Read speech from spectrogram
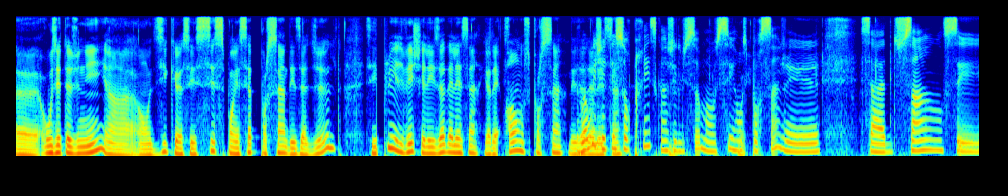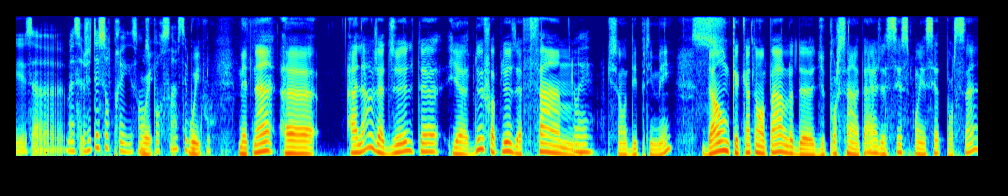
Euh, aux États-Unis, euh, on dit que c'est 6,7% des adultes. C'est plus élevé chez les adolescents. Il y aurait 11% des Ben oui, adolescents. j'étais surprise quand j'ai lu ça, moi aussi, 11 j'ai- Ça a du sens. c'est- ça- j'étais surprise. 11 Oui. c'est Oui. beaucoup. Maintenant, euh, à l'âge adulte, il y a deux fois plus de femmes Oui. qui sont déprimées. Donc, quand on parle de- du pourcentage de 6,7%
